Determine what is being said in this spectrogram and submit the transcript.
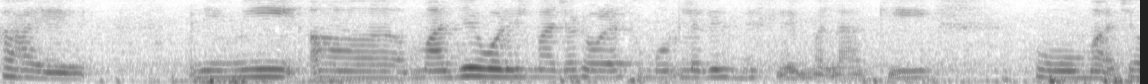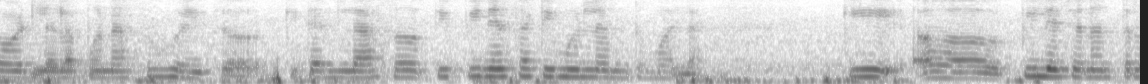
काय आहे? आणि मी माझे वडील माझ्या डोळ्यासमोर लगेच दिसले मला की हो माझ्या वडिलाला पण असं व्हायचं की त्यांना असं ती पिण्यासाठी म्हणलं ना तुम्हाला की पिल्याच्या नंतर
